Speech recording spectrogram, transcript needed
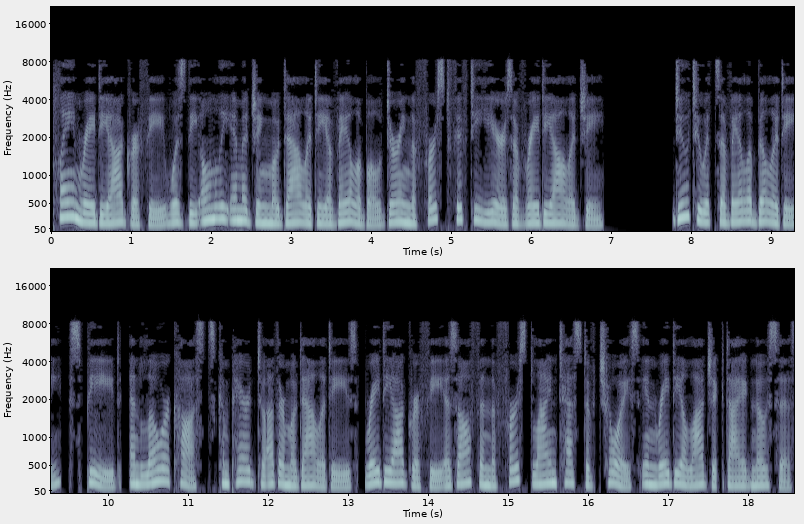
Plain radiography was the only imaging modality available during the first 50 years of radiology. Due to its availability, speed, and lower costs compared to other modalities, radiography is often the first-line test of choice in radiologic diagnosis.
